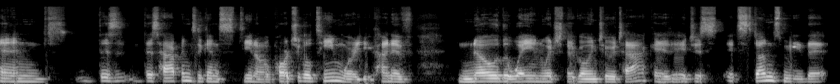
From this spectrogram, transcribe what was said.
And this this happens against, you know, a Portugal team where you kind of know the way in which they're going to attack. Mm-hmm. It, it just it stuns me that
